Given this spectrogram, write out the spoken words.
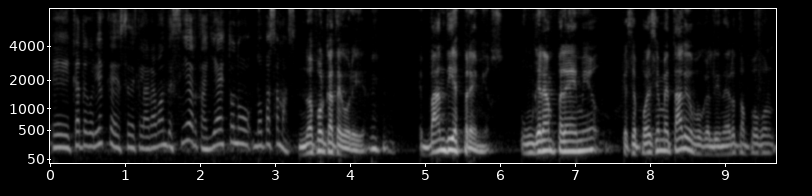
eh, categorías que se declaraban desiertas. Ya esto no, no pasa más. No es por categoría. Van 10 premios. Un gran premio que se puede decir metálico porque el dinero tampoco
